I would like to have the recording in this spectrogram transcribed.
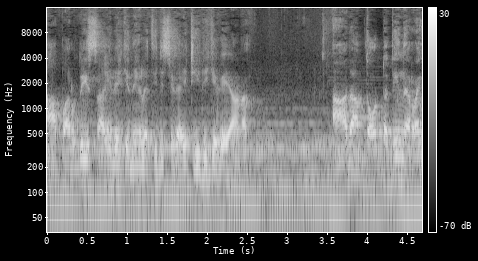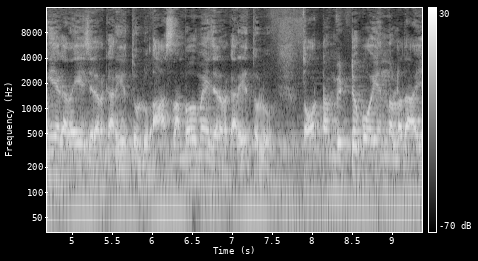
ആ പർദീസായിലേക്ക് നിങ്ങളെ തിരിച്ചു കയറ്റിയിരിക്കുകയാണ്. ആദാം തോട്ടത്തിൽ നിന്ന് ഇറങ്ങിയ കഥയെ ചിലർക്ക് അറിയത്തുള്ളൂ. ആ സംഭവമേ ചിലർക്ക് അറിയത്തുള്ളൂ. തോട്ടം വിട്ടുപോയെന്നുള്ളതായ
